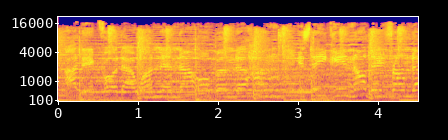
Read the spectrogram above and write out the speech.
for that one and I open the hunt. It's taking all day from the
